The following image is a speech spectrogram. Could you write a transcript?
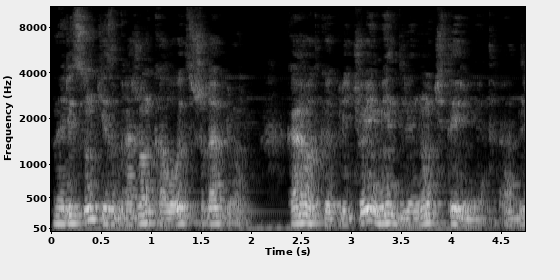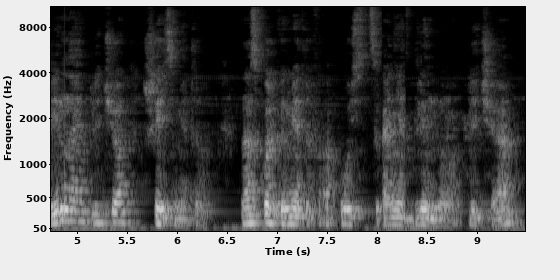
На рисунке изображен колодец журавлем. Короткое плечо имеет длину 4 метра, а длинное плечо 6 метров. На сколько метров опустится конец длинного плеча,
